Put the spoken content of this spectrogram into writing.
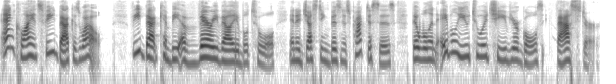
and clients' feedback as well. Feedback can be a very valuable tool in adjusting business practices that will enable you to achieve your goals faster.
